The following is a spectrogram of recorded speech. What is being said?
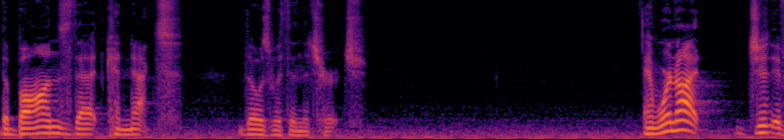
the bonds that connect those within the church. And we're not, just, if,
